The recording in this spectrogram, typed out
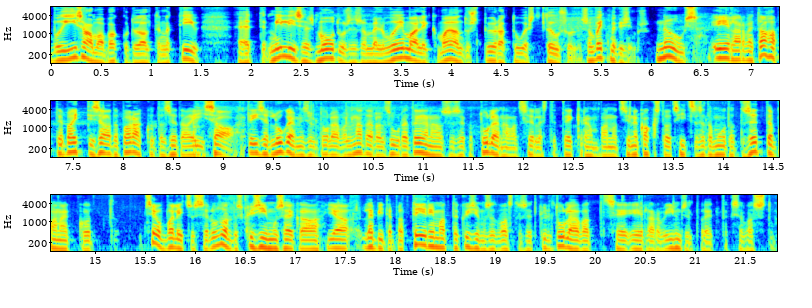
või Isamaa pakutud alternatiiv, et millises mooduses on meil võimalik majandust pöörata uuesti tõusule, see on võtmeküsimus. nõus, eelarve tahab debatti saada, paraku ta seda ei saa. teisel lugemisel tuleval nädalal suure tõenäosusega tulenevalt sellest, et EKRE on pannud sinna kaks tuhat seitsesada muudatusettepanekut, seob valitsus selle usaldusküsimusega ja läbi debateerimata küsimused-vastused küll tulevad, see eelarve ilmselt võetakse vastu.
